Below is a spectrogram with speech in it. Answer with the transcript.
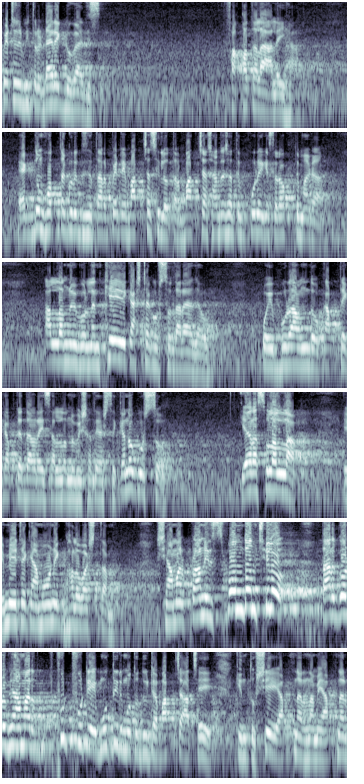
পেটের ভিতরে ডাইরেক্ট ঢুকায় দিছে। ফাকতালা আলাইহা। একদম হত্যা করে দিছে, তার পেটে বাচ্চা ছিল, তার বাচ্চা সাথে সাথে পড়ে গেছে রক্তে মাগা আল্লাহ নবী বললেন, কে এই কাজটা করছ? দাঁড়ায় যাও। ওই বুড়া অন্ধ কাঁপতে কাঁপতে দাঁড়াইছে, আল্লাহ নবীর সাথে আসছে, কেন করছ? ইয়া রাসূলুল্লাহ এই মেয়েটাকে আমি অনেক ভালোবাসতাম। সে আমার প্রাণের স্পন্দন ছিল। তার গর্ভে আমার ফুটফুটে মুতির মতো দুইটা বাচ্চা আছে। কিন্তু সে আপনার নামে আপনার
